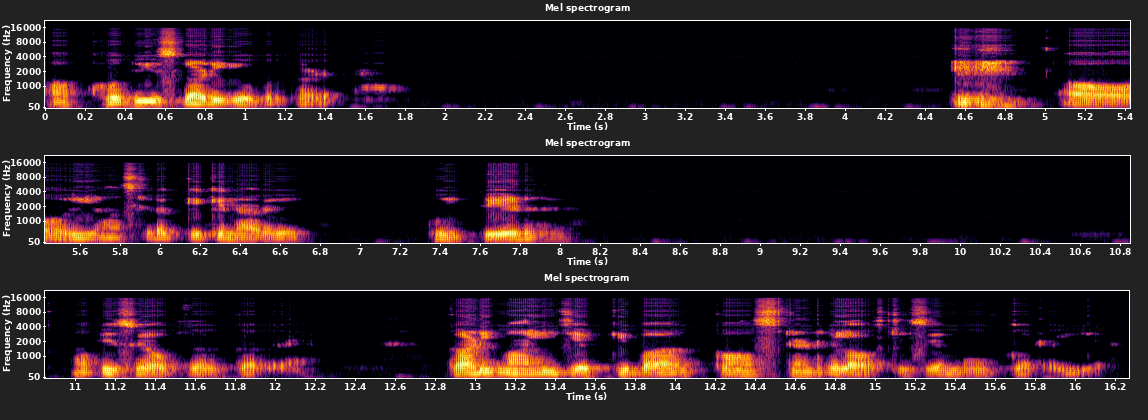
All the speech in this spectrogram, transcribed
आप खुद ही इस गाड़ी के ऊपर खड़े और यहाँ सड़क के किनारे कोई पेड़ है। आप इसे ऑब्ज़र्व कर रहे हैं। गाड़ी मान लीजिए अब की बार कांस्टेंट वेलोसिटी से मूव कर रही है।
